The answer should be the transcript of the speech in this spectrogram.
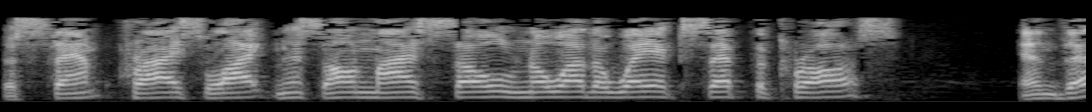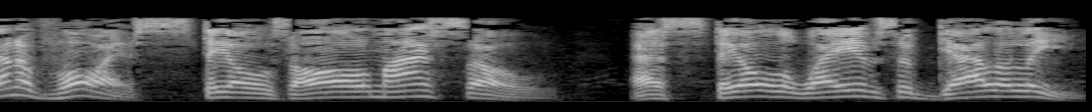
to stamp Christ's likeness on my soul? No other way except the cross? And then a voice stills all my soul, as still the waves of Galilee.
